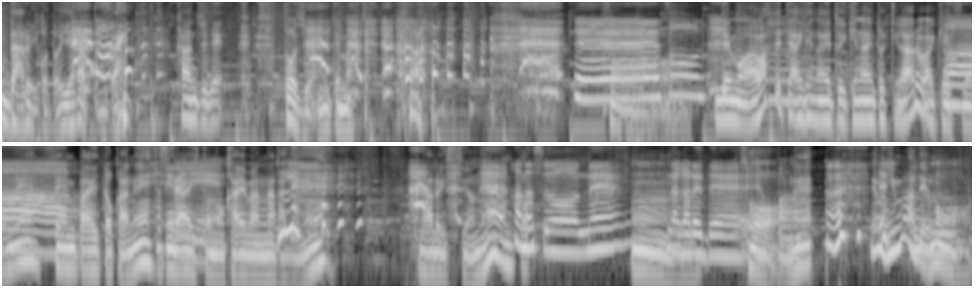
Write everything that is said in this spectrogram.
だるいこと言いやがってみたいな感じで当時は見てました。へそう。でも合わせてあげないといけない時があるわけですよね。先輩とかね偉い人の会話の中でね。悪いっすよね話のね、うん、流れでそうね。でも今でも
